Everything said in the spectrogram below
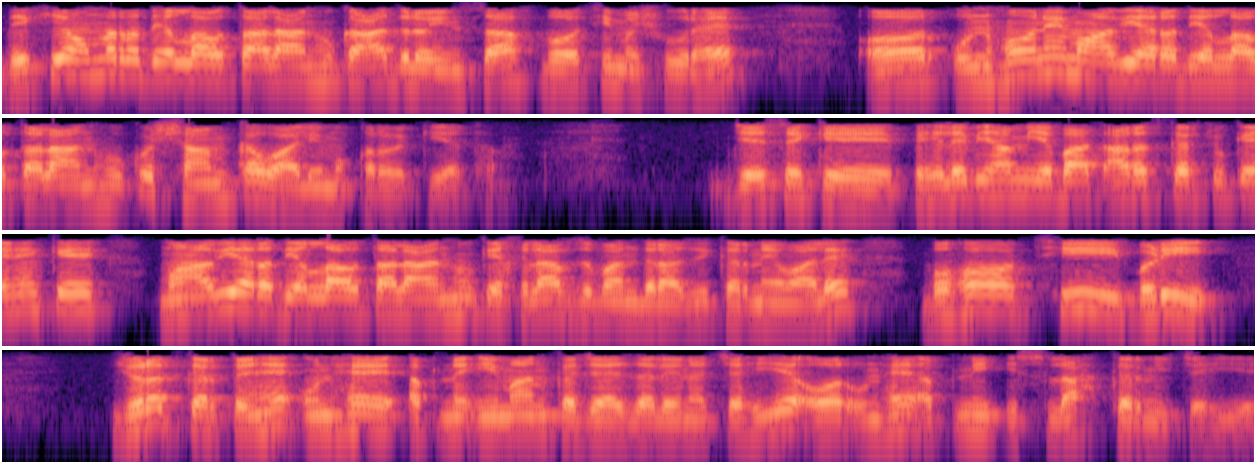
دیکھیے عمر رضی اللہ تعالیٰ عنہ کا عدل و انصاف بہت ہی مشہور ہے اور انہوں نے معاویہ رضی اللہ تعالیٰ عنہ کو شام کا والی مقرر کیا تھا۔ جیسے کہ پہلے بھی ہم یہ بات عرض کر چکے ہیں کہ معاویہ رضی اللہ تعالیٰ عنہ کے خلاف زبان درازی کرنے والے بہت ہی بڑی جرت کرتے ہیں، انہیں اپنے ایمان کا جائزہ لینا چاہیے اور انہیں اپنی اصلاح کرنی چاہیے۔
